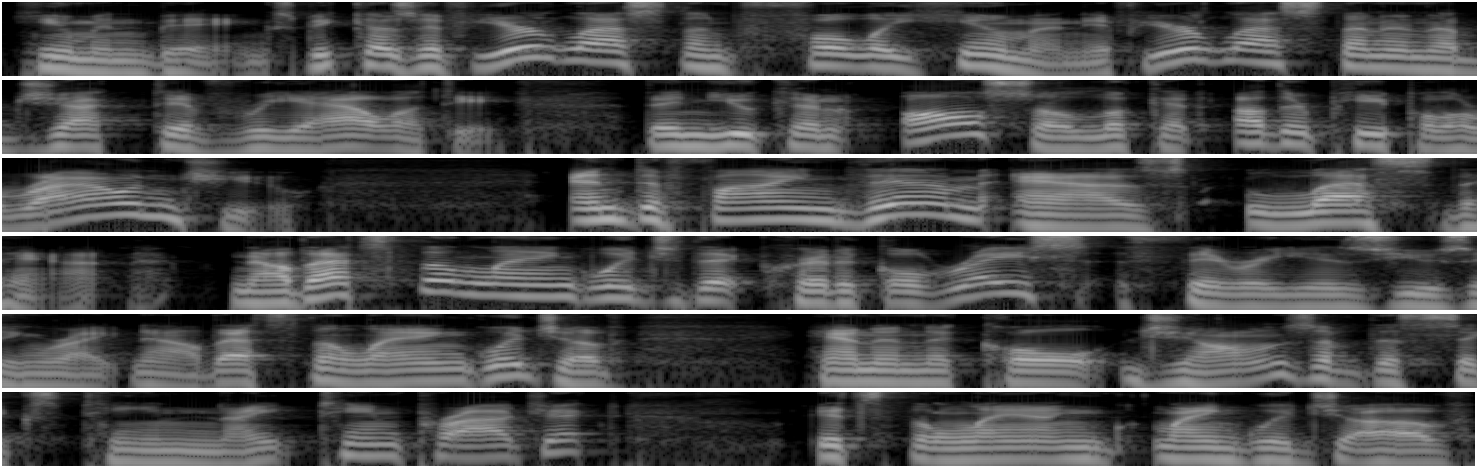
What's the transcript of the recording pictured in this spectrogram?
human beings. Because if you're less than fully human, if you're less than an objective reality, then you can also look at other people around you and define them as less than. Now, that's the language that critical race theory is using right now. That's the language of Hannah Nicole Jones of the 1619 Project. It's the lang- language of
